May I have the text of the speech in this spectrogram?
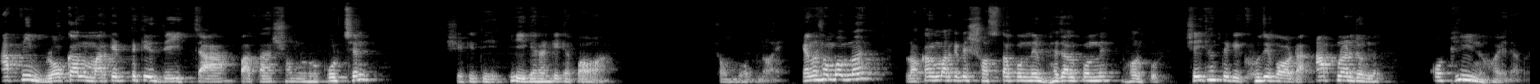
আপনি লোকাল মার্কেট থেকে যেই চা, পাতা সংগ্রহ করছেন, সেটিতে এই গ্যারান্টিটা পাওয়া সম্ভব নয়। কেন সম্ভব নয়? লোকাল মার্কেটে সস্তা পণ্যে, ভেজাল পণ্যে ভরপুর। সেইখান থেকে খুঁজে পাওয়াটা আপনার জন্য কঠিন হয়ে যাবে।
